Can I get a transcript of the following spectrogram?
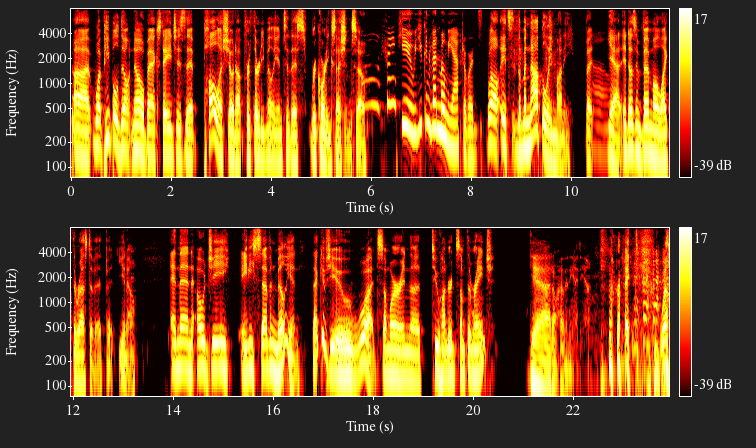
Uh, what people don't know backstage is that Paula showed up for 30 million to this recording session. So, Oh, thank you. You can Venmo me afterwards. well, it's the Monopoly money, but yeah, it doesn't Venmo like the rest of it, but you know. And then OG 87 million. That gives you what? Somewhere in the 200 something range? Yeah, I don't have any idea. right. well,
